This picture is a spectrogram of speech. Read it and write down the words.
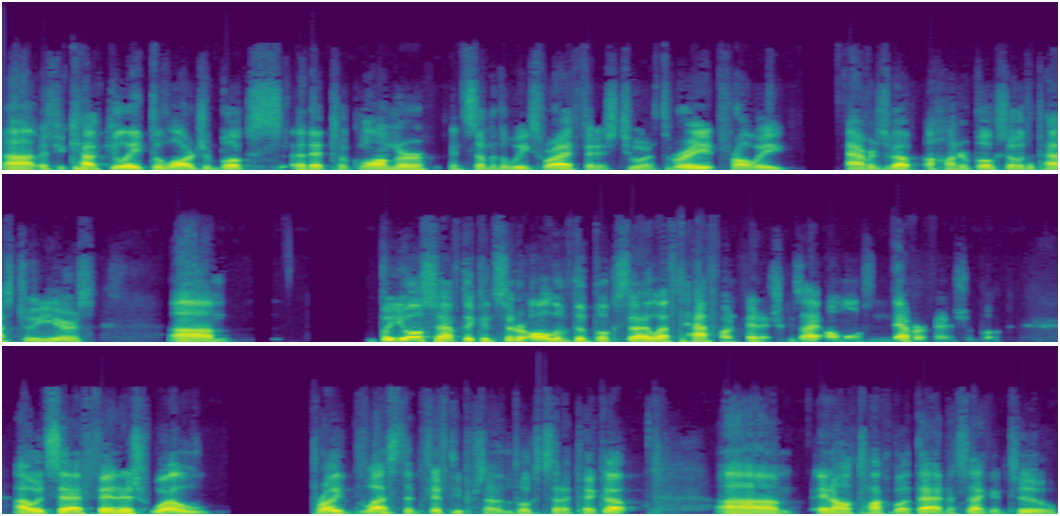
Uh, if you calculate the larger books uh, that took longer and some of the weeks where I finished two or three, it probably averaged about 100 books over the past two years. Um, but you also have to consider all of the books that I left half unfinished because I almost never finish a book. I would say I finish well, probably less than 50% of the books that I pick up. Um, and I'll talk about that in a second too.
